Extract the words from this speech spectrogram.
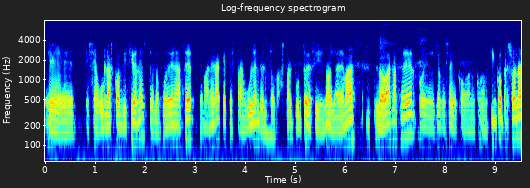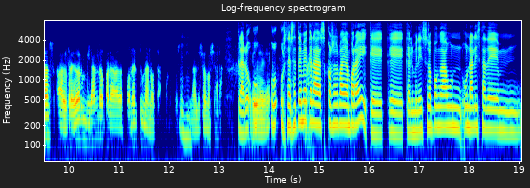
eh, según las condiciones te lo pueden hacer de manera que te estrangulen del todo, hasta el punto de decir, no, y además lo vas a hacer, pues yo qué sé, con, con cinco personas alrededor mirando para ponerte una nota. Pues al final eso no se hará. Claro, Eh, ¿usted se teme que las cosas vayan por ahí? ¿Que, que- que el ministro ponga un- una lista de, mm,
